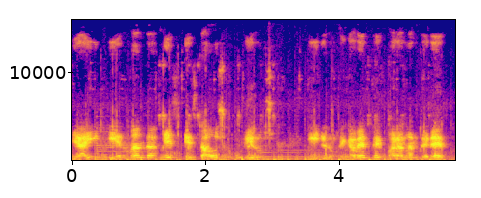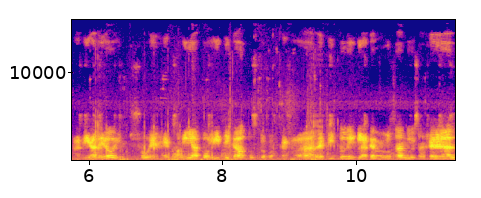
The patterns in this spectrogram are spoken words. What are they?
Y ahí quien manda es Estados Unidos. Y lógicamente para mantener a día de hoy su hegemonía política, junto con Canadá, repito, Inglaterra, los anglos en general,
